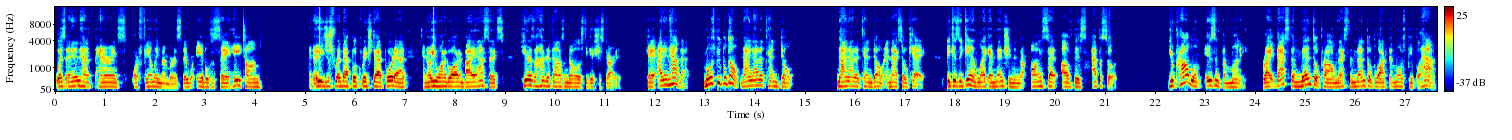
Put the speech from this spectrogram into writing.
was I didn't have parents or family members that were able to say, Hey, Tom, I know you just read that book, Rich Dad, Poor Dad. I know you want to go out and buy assets. Here's a $100,000 to get you started. Okay. I didn't have that. Most people don't. Nine out of 10 don't. Nine out of 10 don't. And that's okay. Because again, like I mentioned in the onset of this episode, your problem isn't the money, right? That's the mental problem. That's the mental block that most people have.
